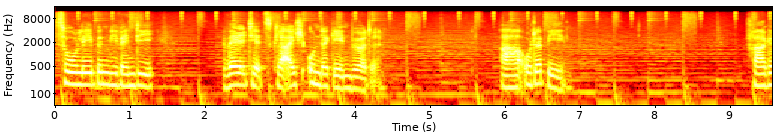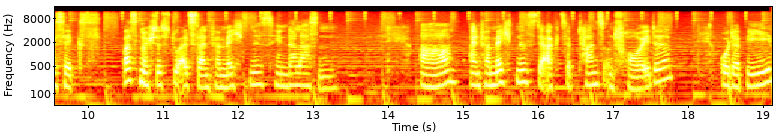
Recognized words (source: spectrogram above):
So leben, wie wenn die Welt jetzt gleich untergehen würde. A oder B. Frage 6. Was möchtest du als dein Vermächtnis hinterlassen? A. Ein Vermächtnis der Akzeptanz und Freude oder B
